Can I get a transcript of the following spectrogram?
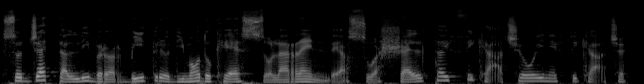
soggetta al libero arbitrio di modo che esso la rende a sua scelta efficace o inefficace,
